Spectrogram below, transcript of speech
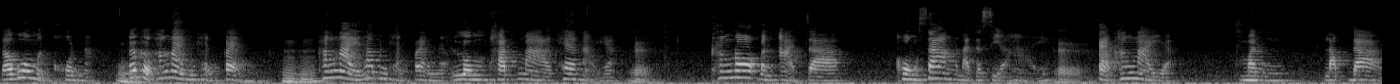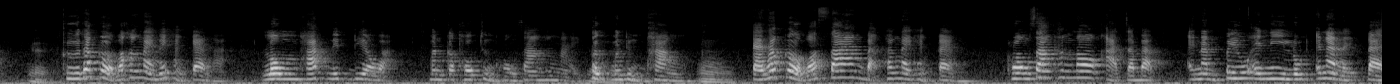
แล้วพวกเหมือนคนอะอืมถ้าเกิดข้างในมันแข็งแกร่งอืมฮึข้างในถ้ามันแข็งแกร่งเนี่ยลมพัดมาแค่ไหนอะเออข้างนอกมันอาจจะโครงสร้างมันอาจจะเสียหายเออแต่ข้างในอะมันรับได้เออคือถ้าเกิดว่าข้างในไม่แข็งแกร่งอะลมพัดนิดเดียวอะ มันกระทบถึงโครงสร้างข้างในตึกมันถึงพังอืมแต่ถ้าเกิดว่าสร้างแบบข้างในแข็งแกร่ง โครงสร้างข้างนอกอาจจะแบบไอ้นั่นปิวไอ้นี่หลุดไอ้นั่นอะไรแต่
